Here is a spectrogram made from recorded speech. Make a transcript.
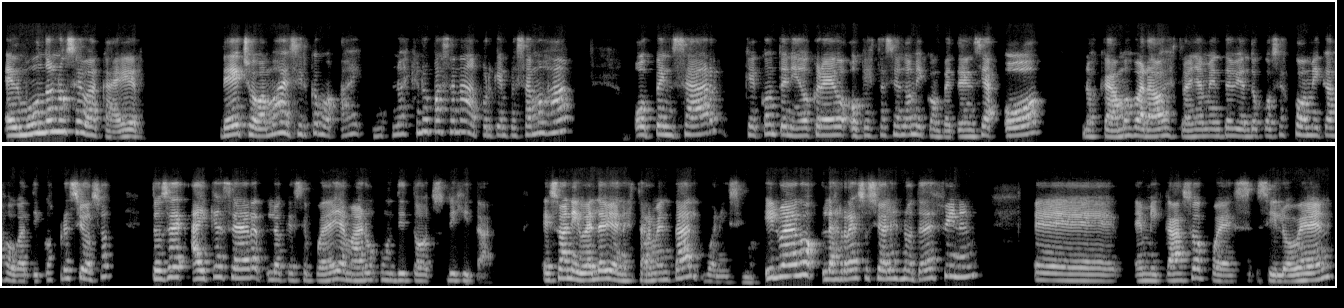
El mundo no se va a caer, de hecho, vamos a decir como, ay, no es que no pasa nada, porque empezamos a o pensar qué contenido creo o qué está haciendo mi competencia o nos quedamos varados extrañamente viendo cosas cómicas o gaticos preciosos. Entonces hay que hacer lo que se puede llamar un, detox digital. Eso a nivel de bienestar mental, buenísimo. Y luego las redes sociales no te definen. Eh, en mi caso, pues si lo ven,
